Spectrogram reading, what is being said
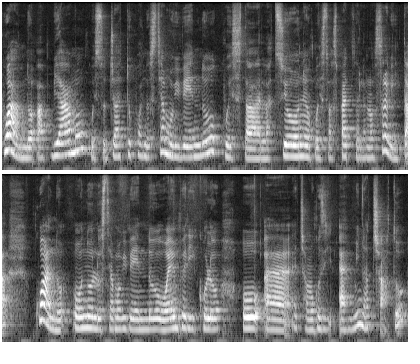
quando abbiamo questo oggetto, quando stiamo vivendo questa relazione o questo aspetto della nostra vita, quando o non lo stiamo vivendo o è in pericolo o è, diciamo così, è minacciato,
